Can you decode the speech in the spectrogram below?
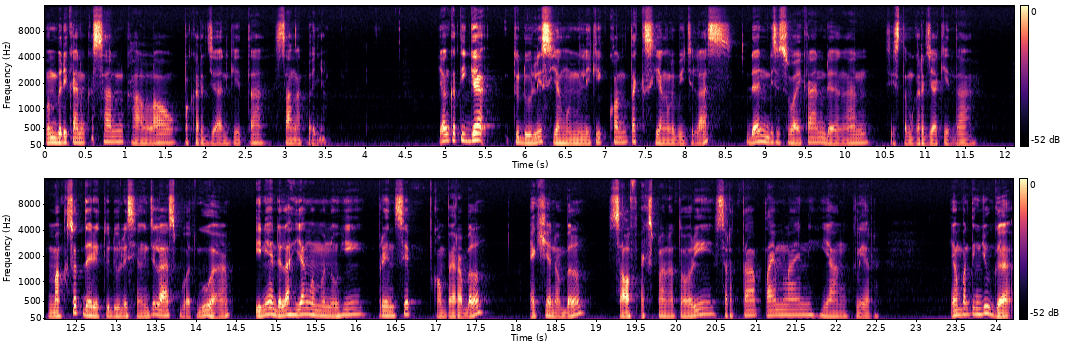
memberikan kesan kalau pekerjaan kita sangat banyak. Yang ketiga, to-do list yang memiliki konteks yang lebih jelas dan disesuaikan dengan sistem kerja kita. Maksud dari to-do list yang jelas buat gua, ini adalah yang memenuhi prinsip comparable, actionable, self-explanatory, serta timeline yang clear. Yang penting juga,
